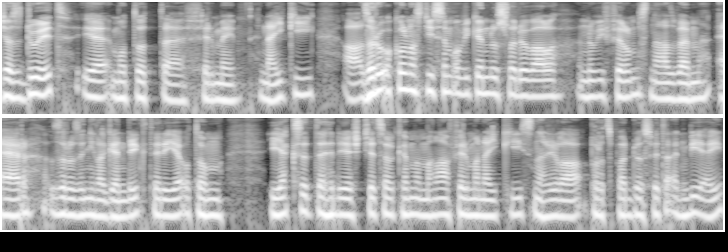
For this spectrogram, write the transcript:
Just Do It je moto té firmy Nike a z okolností jsem o víkendu sledoval nový film s názvem Air, Zrození legendy, který je o tom, jak se tehdy ještě celkem malá firma Nike snažila procpat do světa NBA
